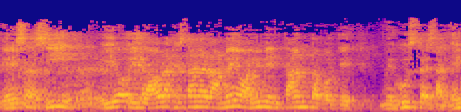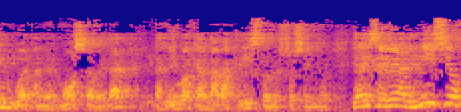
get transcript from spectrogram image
Es así. Y, yo, y ahora que está en arameo, a mí me encanta porque me gusta esa lengua tan hermosa, ¿verdad? La lengua que hablaba Cristo, nuestro Señor. Y ahí se ve al inicio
